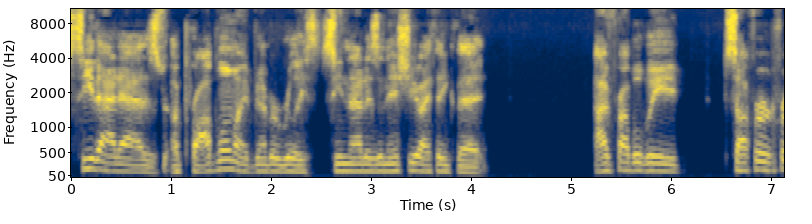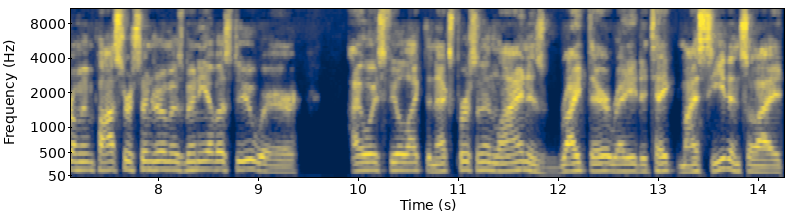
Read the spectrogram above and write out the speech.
see that as a problem. I've never really seen that as an issue. I think that i've probably suffered from imposter syndrome as many of us do where i always feel like the next person in line is right there ready to take my seat. And so i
